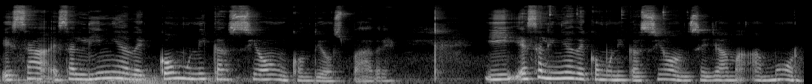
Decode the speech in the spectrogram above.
esa, esa línea de comunicación con Dios Padre. Y esa línea de comunicación se llama amor.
